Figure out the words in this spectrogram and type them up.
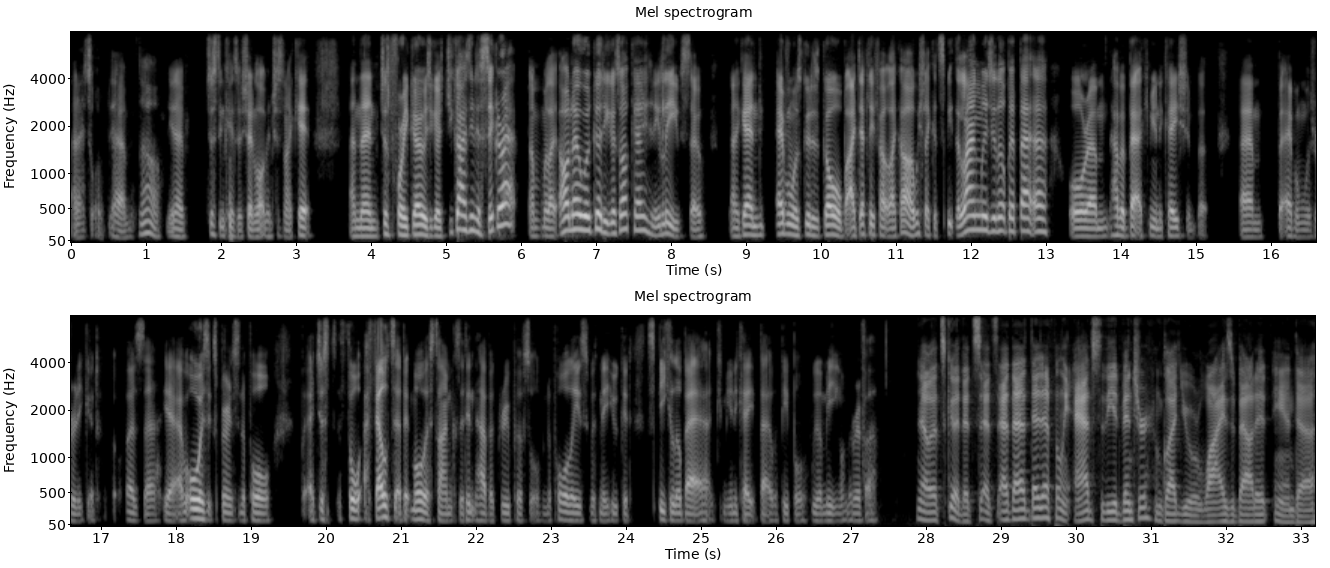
and I sort of, um, oh, you know, just in case they're showing a lot of interest in our kit. And then just before he goes, he goes, "Do you guys need a cigarette?" And we're like, "Oh no, we're good." He goes, "Okay," and he leaves. So again, everyone was good as gold, but I definitely felt like, oh, I wish I could speak the language a little bit better or um, have a better communication. But um, but everyone was really good. As uh, yeah, I've always experienced Nepal I just thought I felt it a bit more this time because I didn't have a group of sort of Nepalese with me who could speak a little better and communicate better with people we were meeting on the river. No, that's good. That's that's that that definitely adds to the adventure. I'm glad you were wise about it and uh,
